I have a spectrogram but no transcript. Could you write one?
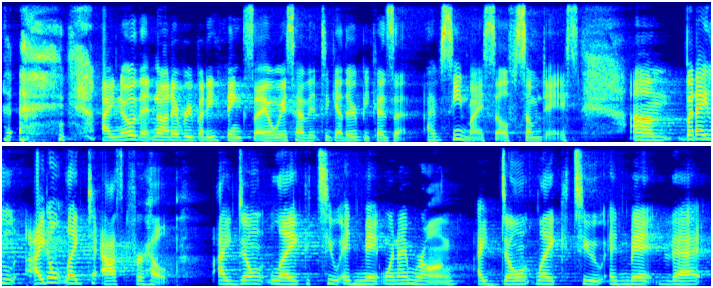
I know that not everybody thinks I always have it together because I've seen myself some days. Um, but I, I don't like to ask for help. I don't like to admit when I'm wrong. I don't like to admit that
